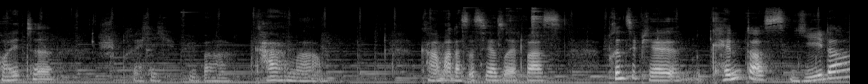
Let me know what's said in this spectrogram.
Heute spreche ich über Karma. Karma, das ist ja so etwas, prinzipiell kennt das jeder,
